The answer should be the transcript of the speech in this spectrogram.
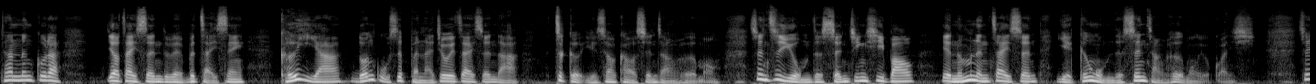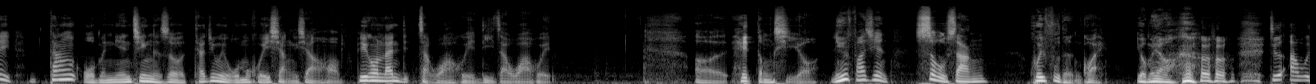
它能够大要再生，对不对？不再生可以啊，软骨是本来就会再生的啊，这个也是要靠生长荷尔蒙。甚至于我们的神经细胞也能不能再生，也跟我们的生长荷尔蒙有关系。所以，当我们年轻的时候，条件为我们回想一下哈，比如说咱十外岁，你十外岁。呃，黑东西哦，你会发现受伤恢复得很快，有没有？就是啊，我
